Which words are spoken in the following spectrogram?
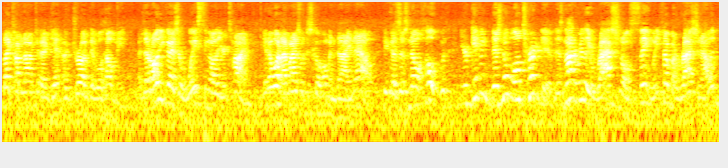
like I'm not going to get a drug that will help me. And then all you guys are wasting all your time. You know what? I might as well just go home and die now because there's no hope. You're giving. There's no alternative. There's not a really a rational thing. When you talk about rationality,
